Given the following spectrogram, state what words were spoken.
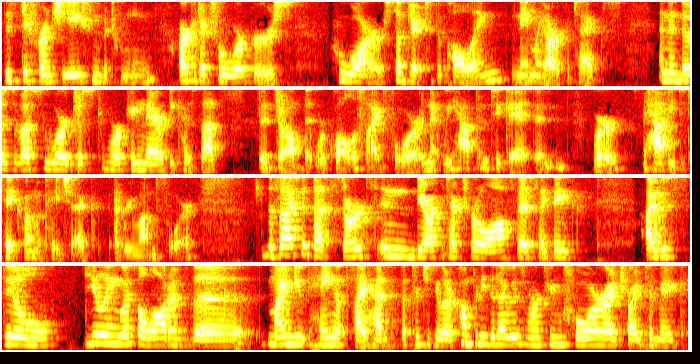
this differentiation between architectural workers who are subject to the calling, namely architects, and then those of us who are just working there because that's the job that we're qualified for and that we happen to get and we're happy to take home a paycheck every month for. The fact that that starts in the architectural office i think i was still dealing with a lot of the minute hangups i had with the particular company that i was working for. I tried to make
